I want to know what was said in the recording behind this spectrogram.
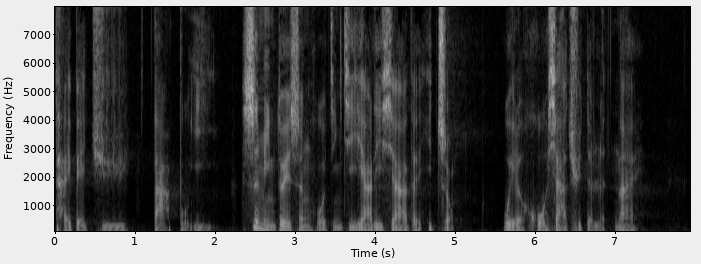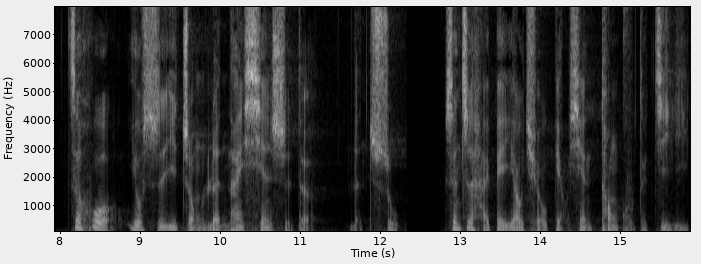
台北居大不易，市民对生活经济压力下的一种为了活下去的忍耐。这或又是一种忍耐现实的。忍术，甚至还被要求表现痛苦的记忆。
